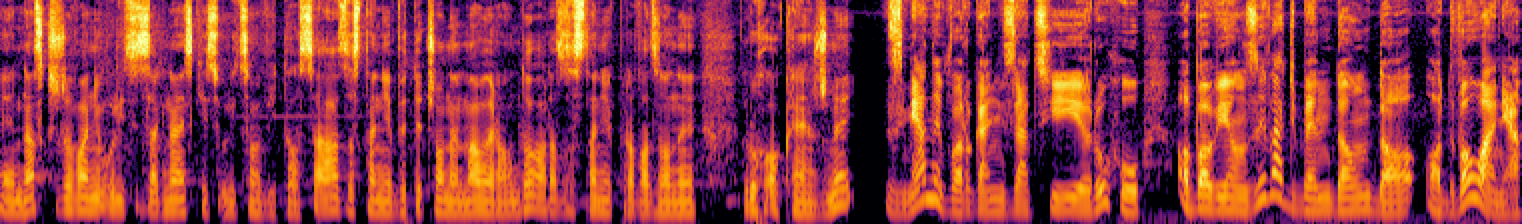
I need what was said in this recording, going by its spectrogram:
Y, Na skrzyżowaniu ulicy Zagnańskiej z ulicą Witosa zostanie wytyczone małe rondo oraz zostanie wprowadzony ruch okrężny. Zmiany w organizacji ruchu obowiązywać będą do odwołania.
